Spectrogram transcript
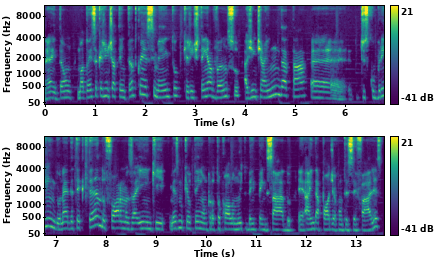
né? Então, uma doença que a gente já tem tanto conhecimento, que a gente tem avanço, a gente ainda está é, descobrindo, né, detectando formas aí em que, mesmo que eu tenha um protocolo muito bem pensado, é, ainda pode acontecer falhas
